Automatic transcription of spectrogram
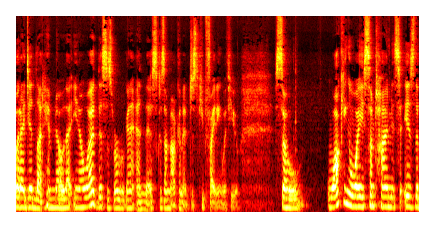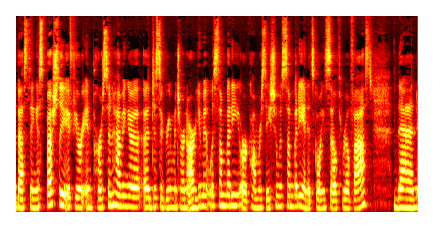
but I did let him know that, you know what, this is where we're going to end this because I'm not going to just keep fighting with you. So walking away sometimes is the best thing, especially if you're in person having a, a, disagreement or an argument with somebody or a conversation with somebody and it's going south real fast. Then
